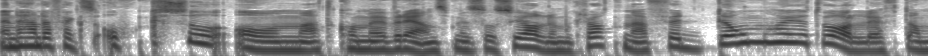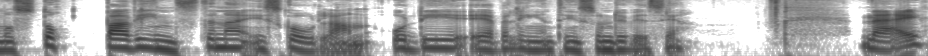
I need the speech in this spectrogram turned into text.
Men det handlar faktiskt också om att komma överens med Socialdemokraterna, för de har ju ett vallöfte om att stoppa vinsterna i skolan och det är väl ingenting som du vill se? Nej,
